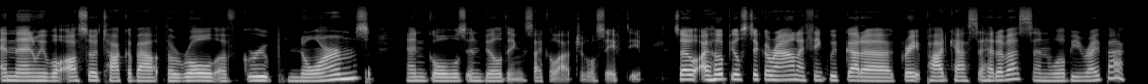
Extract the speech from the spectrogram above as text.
and then we will also talk about the role of group norms and goals in building psychological safety. So I hope you'll stick around. I think we've got a great podcast ahead of us, and we'll be right back.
